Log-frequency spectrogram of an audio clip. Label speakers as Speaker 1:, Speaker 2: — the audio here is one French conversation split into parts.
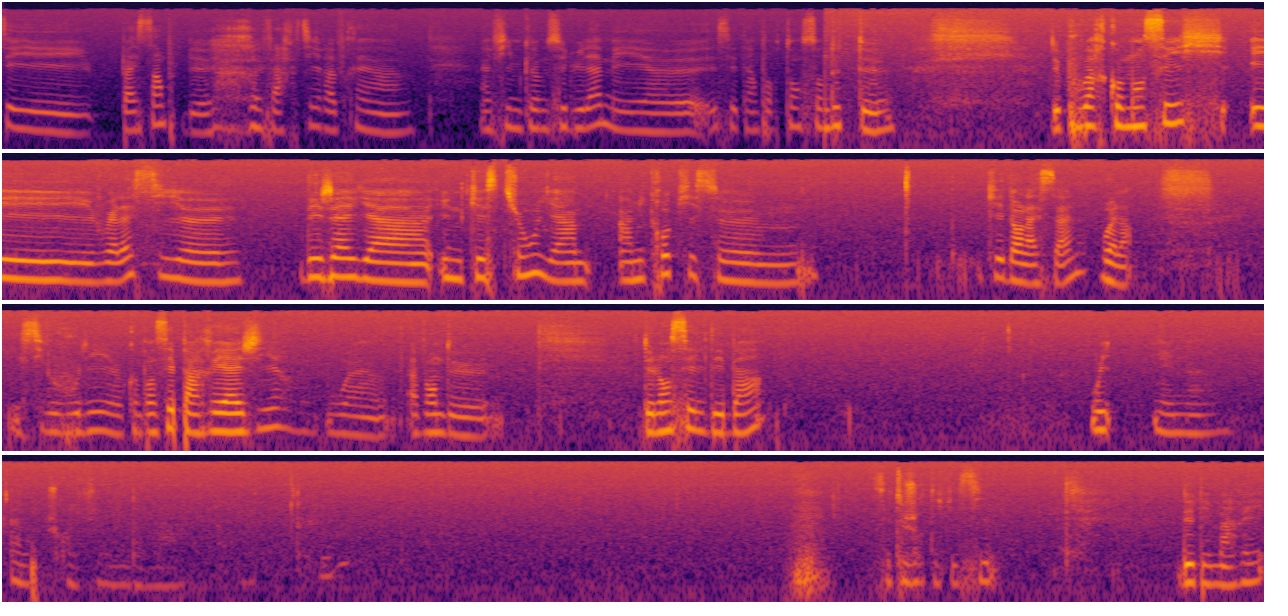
Speaker 1: c'est pas simple de repartir après un, film comme celui-là, mais c'est important sans doute de, pouvoir commencer. Et voilà, si déjà il y a une question, il y a un, micro qui, est dans la salle. Voilà. Et si vous voulez commencer par réagir ou avant de, lancer le débat. Oui, il y a une. Ah non, je crois que c'est une C'est toujours difficile de démarrer.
